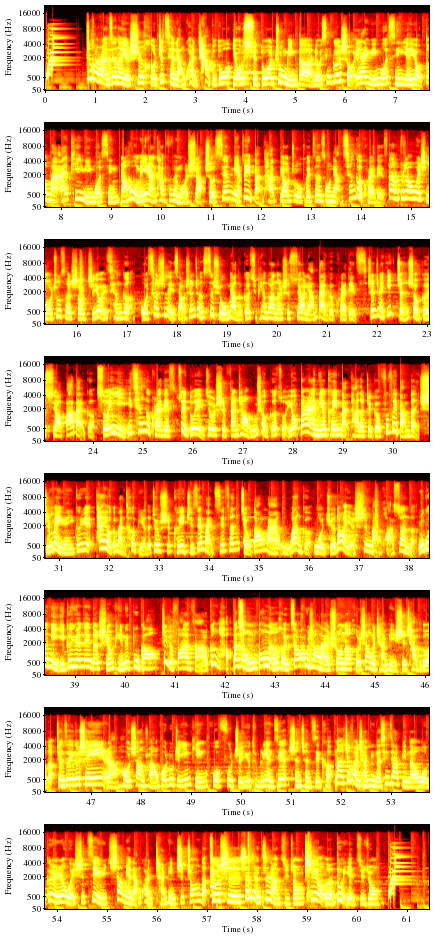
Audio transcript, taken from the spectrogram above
这款软件呢，也是和之前两款差不多，有许多著名的流行歌手 AI 语音模型，也有动漫 IP 语音模型。然后我们依然看付费模式啊，首先免费版它标注会赠送两千个 credits，但不知道为什么我注册的时候只有一千个。我测试了一下，我生成四十五秒的歌曲片段呢是需要两百个 credits，生成一整首歌需要八百个，所以一千个 credits 最多也就是翻唱五首歌左右。当然，你也可以买它的这个付费版本。十美元一个月，它有个蛮特别的，就是可以直接买积分，九刀买五万个，我觉得也是蛮划算的。如果你一个月内的使用频率不高，这个方案反而更好。那从功能和交互上来说呢，和上个产品是差不多的。选择一个声音，然后上传或录制音频或复制 YouTube 链接生成即可。那这款产品的性价比呢，我个人认为是介于上面两款产品之中的，就是生成质量居中，适用额度也居中。you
